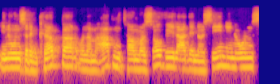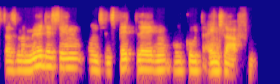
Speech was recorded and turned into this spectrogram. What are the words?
in unseren Körper. Und am Abend haben wir so viel Adenosin in uns, dass wir müde sind, uns ins Bett legen und gut einschlafen.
